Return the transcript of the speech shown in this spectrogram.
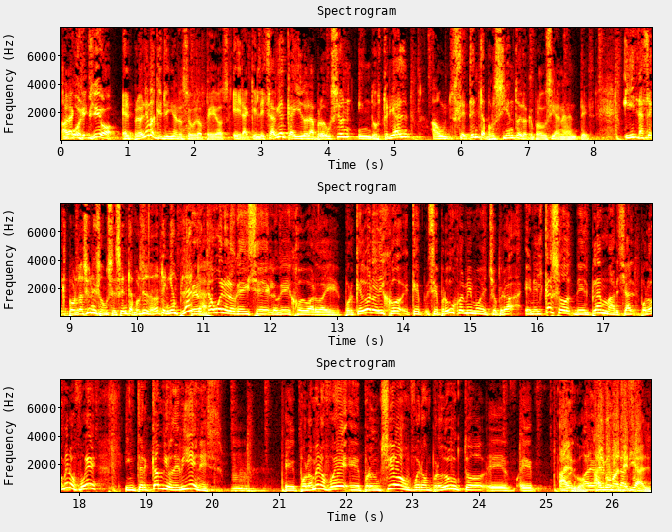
Ahora, que- Volvió. el problema que tenían los europeos era que les había caído la producción industrial a un 70% de lo que producían antes. Y las exportaciones a un 60%, no tenían plata. Pero está bueno lo que dice, lo que dijo Eduardo ahí, porque Eduardo dijo que se produjo el mismo hecho, pero en el caso del plan Marshall, por lo menos fue intercambio de bienes. Eh, por lo menos fue eh, producción, fueron productos, eh, eh, Algo, algo material.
